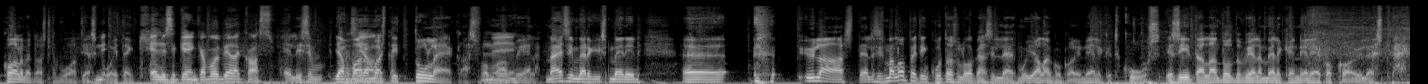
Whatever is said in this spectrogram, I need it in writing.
13-vuotias Niin. kuitenkin. Eli se kenkä voi vielä kasvaa. Eli se, ja Se varmasti tulee kasvamaan Niin. vielä. Mä esimerkiksi menin öö, yläasteelle. Siis mä lopetin kutosluokan silleen, että mun jalankoko oli 46. Ja siitä ollaan tultu vielä melkein neljä kokoa ylöspäin.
